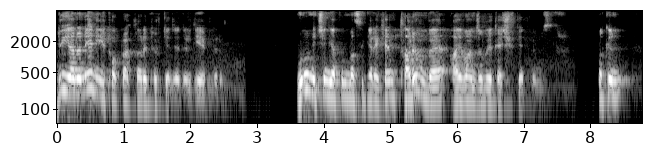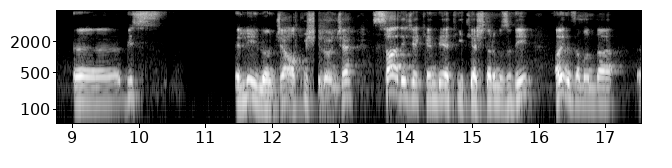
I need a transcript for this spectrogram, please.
Dünyanın en iyi toprakları Türkiye'dedir diyebilirim. Bunun için yapılması gereken tarım ve hayvancılığı teşvik etmemizdir. Bakın ee, biz 50 yıl önce, 60 yıl önce sadece kendi et ihtiyaçlarımızı değil, aynı zamanda e,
